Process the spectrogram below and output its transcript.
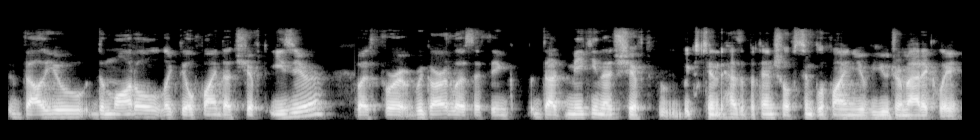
value the model, like they'll find that shift easier. But for regardless, I think that making that shift can, has a potential of simplifying your view dramatically.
